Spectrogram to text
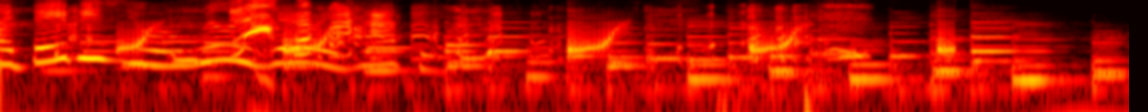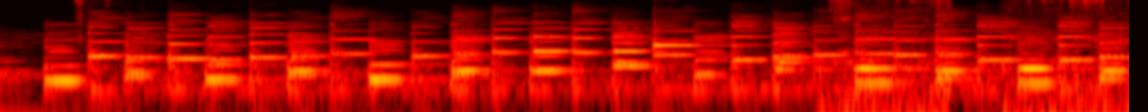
my babies, you are really very happy. Meow,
